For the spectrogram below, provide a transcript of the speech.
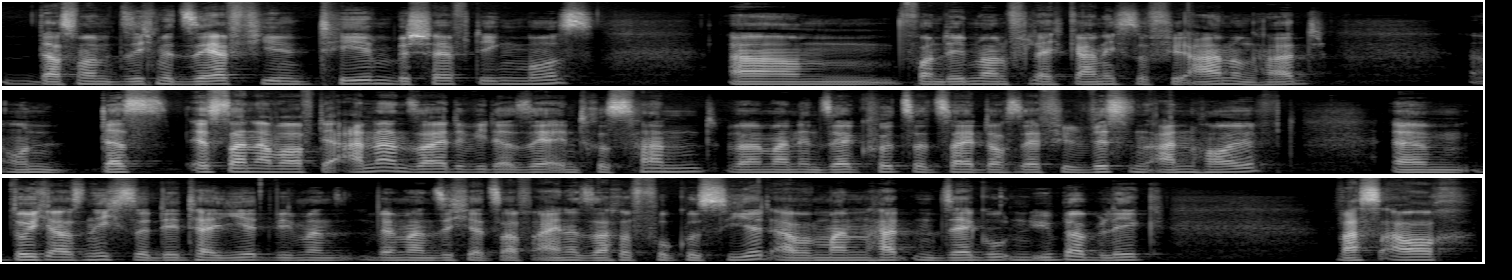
dass man sich mit sehr vielen Themen beschäftigen muss, ähm, von denen man vielleicht gar nicht so viel Ahnung hat. Und das ist dann aber auf der anderen Seite wieder sehr interessant, weil man in sehr kurzer Zeit doch sehr viel Wissen anhäuft. Ähm, durchaus nicht so detailliert, wie man, wenn man sich jetzt auf eine Sache fokussiert, aber man hat einen sehr guten Überblick, was auch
